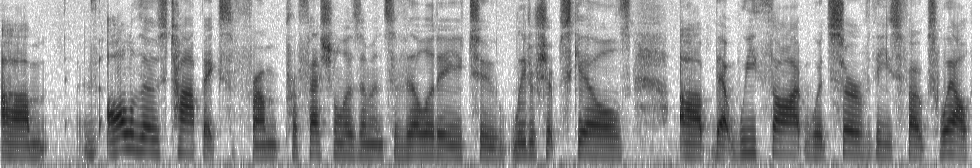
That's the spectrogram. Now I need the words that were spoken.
um, all of those topics from professionalism and civility to leadership skills, uh, that we thought would serve these folks well.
